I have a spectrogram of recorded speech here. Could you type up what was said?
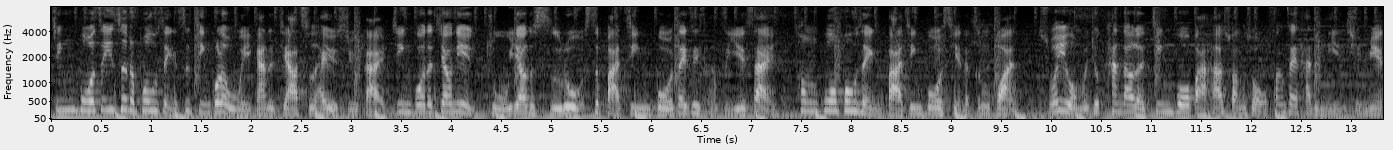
金波这一次的 posing 是经过了伟干的加持还有修改。金波的教练主要的思路是把金波在这场职业赛通过 posing 把金波显得更宽，所以我们就看到了金波把他双手放在他的脸前面，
